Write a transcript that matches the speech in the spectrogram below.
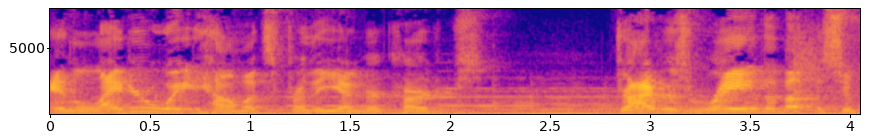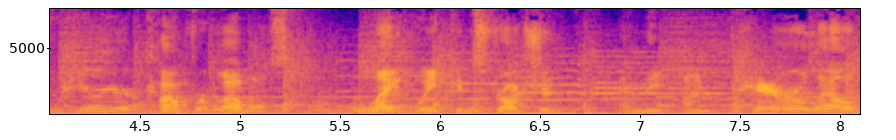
and lighter weight helmets for the younger karters. Drivers rave about the superior comfort levels, lightweight construction, and the unparalleled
